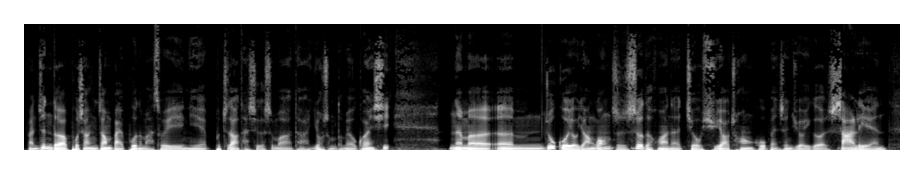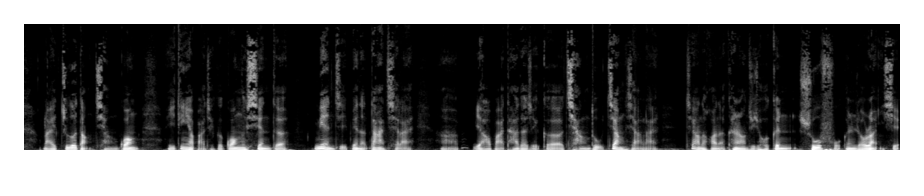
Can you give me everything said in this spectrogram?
反正都要铺上一张白布的嘛，所以你也不知道它是个什么，它用什么都没有关系。那么，嗯，如果有阳光直射的话呢，就需要窗户本身就有一个纱帘来遮挡强光，一定要把这个光线的。面积变得大起来啊，要把它的这个强度降下来，这样的话呢，看上去就会更舒服、更柔软一些。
